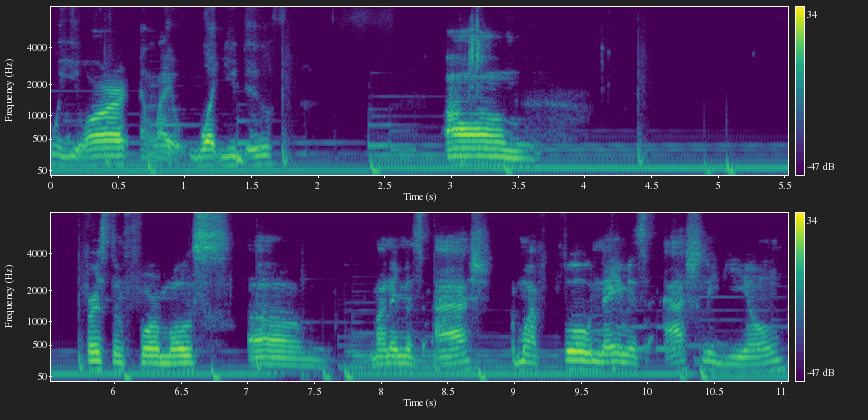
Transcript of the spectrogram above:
who you are and like what you do? Um first and foremost um my name is ash. My full name is ashley guillaume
